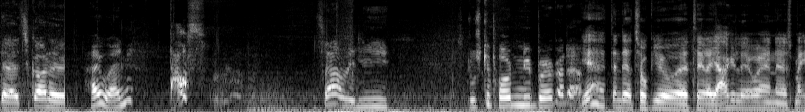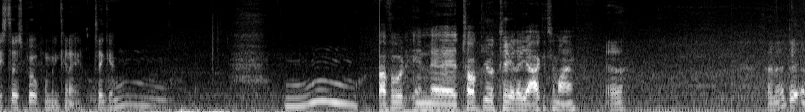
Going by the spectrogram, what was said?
danskerne. Hej, Wanny. Dags. Så har vi lige... Du skal prøve den nye burger der. Ja, den der Tokyo øh, Teriyaki laver jeg en uh, smagstest på på min kanal, tænker jeg. Uh. Bare fået en uh, Tokyo Teriyaki til mig. Ja. Han er der.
